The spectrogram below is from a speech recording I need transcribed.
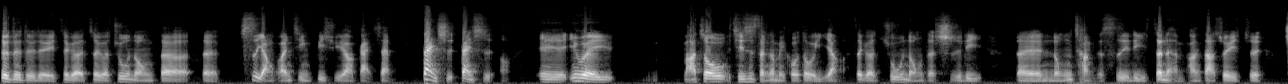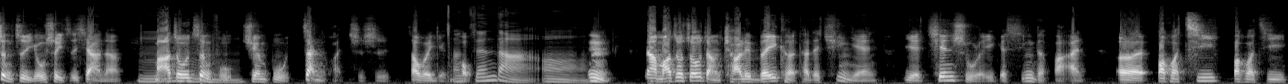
对对对对，这个这个猪农的的饲养环境必须要改善，但是但是啊。呃，因为麻州其实整个美国都一样，这个猪农的势力，呃，农场的势力真的很庞大，所以是政治游说之下呢，麻州政府宣布暂缓实施，稍微延后。啊、真的啊，哦，嗯，那麻州州长 Charlie Baker 他在去年也签署了一个新的法案，呃，包括鸡，包括鸡，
